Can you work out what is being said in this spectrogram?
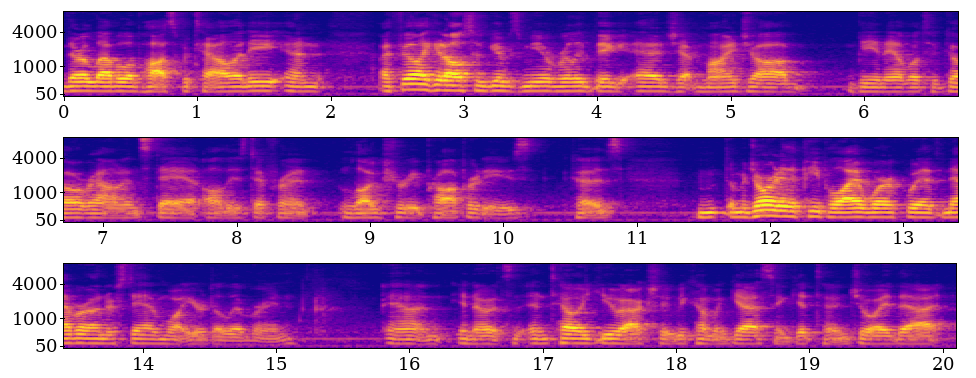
their level of hospitality. And I feel like it also gives me a really big edge at my job, being able to go around and stay at all these different luxury properties, because the majority of the people I work with never understand what you're delivering. And you know it's until you actually become a guest and get to enjoy that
